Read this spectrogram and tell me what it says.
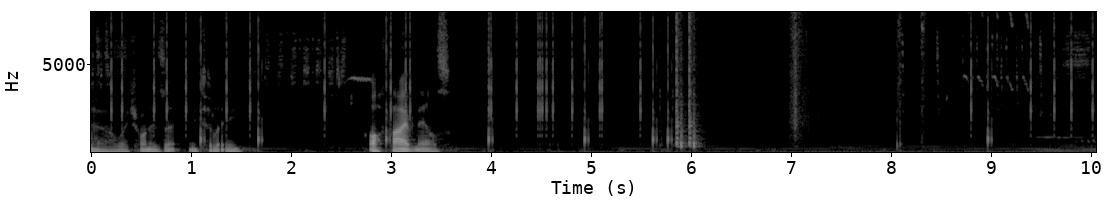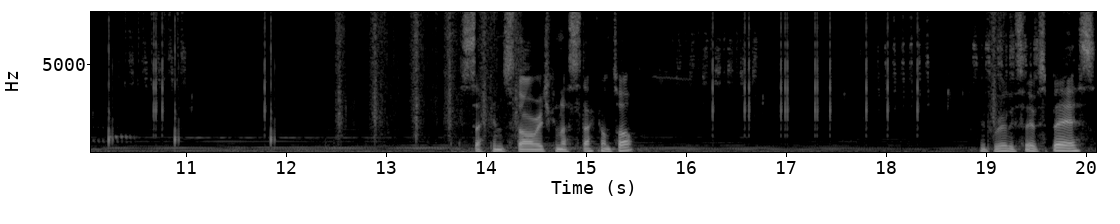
Oh, which one is it? Utility. Oh, five nails. Second storage. Can I stack on top? It'd really saves space.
